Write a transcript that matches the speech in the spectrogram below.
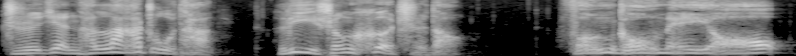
只见他拉住他，厉声呵斥道：“疯狗没有！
